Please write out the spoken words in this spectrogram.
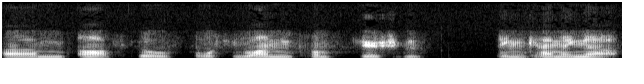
um, Article 41 Constitution thing coming up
